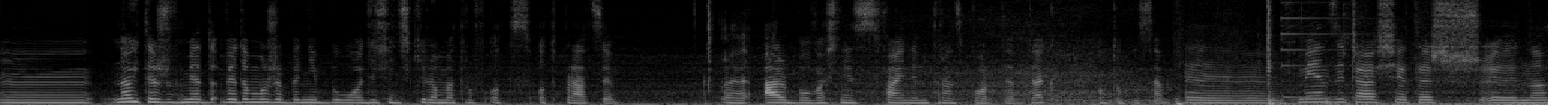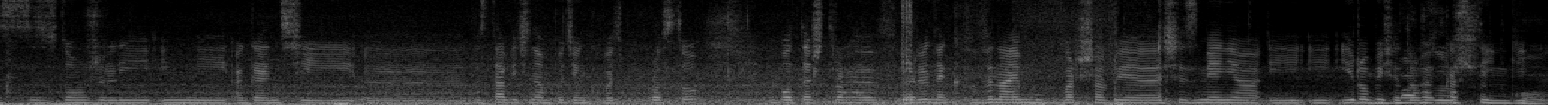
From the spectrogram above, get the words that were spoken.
Ym, No i też wiad- wiadomo, żeby nie było 10 km od, od pracy. E, Albo właśnie z fajnym transportem, tak? Autobusem. E, W międzyczasie też e, nas zdążyli inni agenci wystawić nam podziękować po prostu, bo też trochę rynek wynajmu w Warszawie się zmienia i, i, i robi się bardzo trochę castingi. Szybko,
